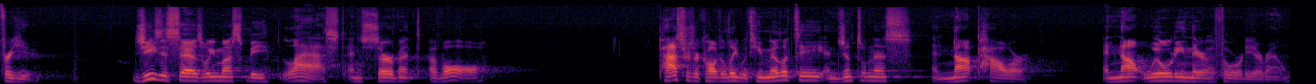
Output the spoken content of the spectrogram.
for you. Jesus says we must be last and servant of all. Pastors are called to lead with humility and gentleness and not power and not wielding their authority around.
